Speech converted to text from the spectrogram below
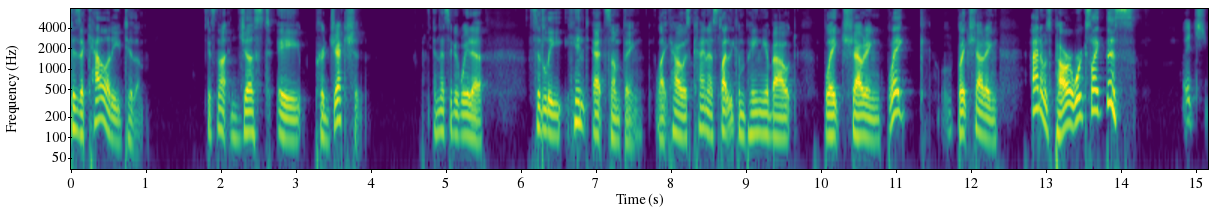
physicality to them. It's not just a projection. And that's a good way to subtly hint at something, like how I was kind of slightly complaining about Blake shouting, Blake, Blake shouting, Adam's power works like this. Which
